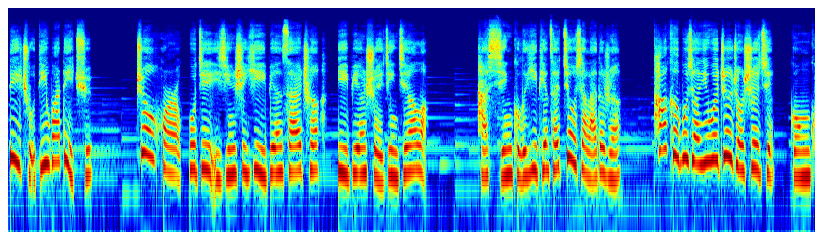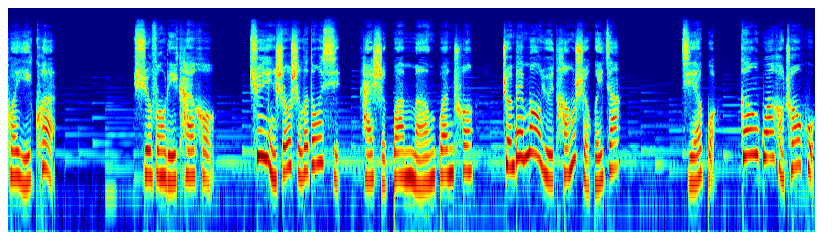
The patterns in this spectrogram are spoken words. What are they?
地处低洼地区，这会儿估计已经是一边塞车一边水进街了。他辛苦了一天才救下来的人，他可不想因为这种事情功亏一篑。薛峰离开后，曲颖收拾了东西，开始关门关窗。准备冒雨淌水回家，结果刚关好窗户，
